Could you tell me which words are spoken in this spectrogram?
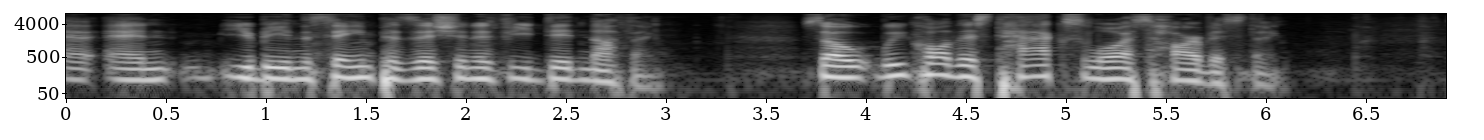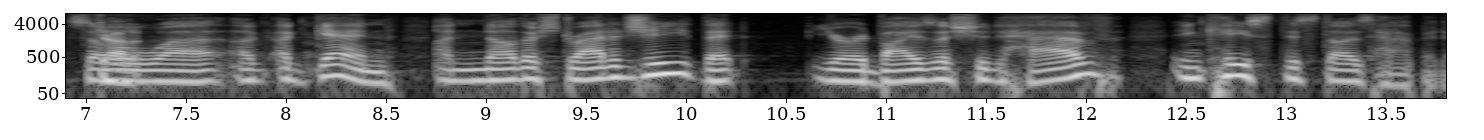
and, and you'd be in the same position if you did nothing. So we call this tax loss harvesting. So uh, again, another strategy that your advisor should have in case this does happen.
